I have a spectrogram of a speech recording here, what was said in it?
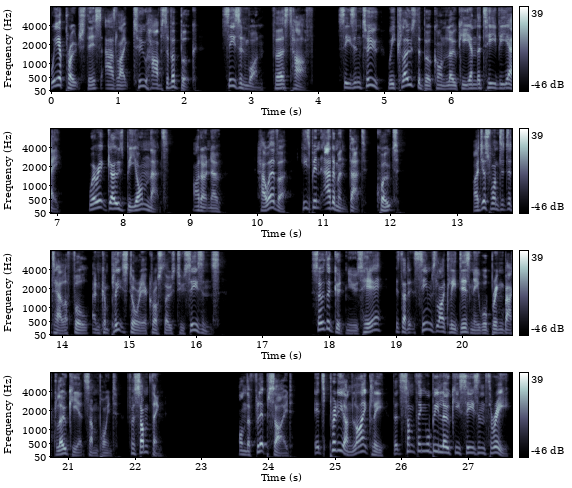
we approach this as like two halves of a book. Season 1, first half. Season 2, we close the book on Loki and the TVA. Where it goes beyond that, I don't know. However, he's been adamant that, quote, I just wanted to tell a full and complete story across those two seasons. So the good news here is that it seems likely Disney will bring back Loki at some point, for something. On the flip side, it's pretty unlikely that something will be Loki Season 3.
